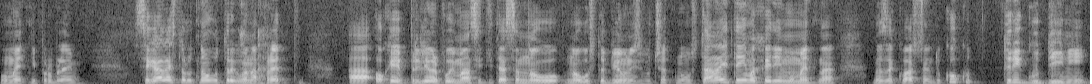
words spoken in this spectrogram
моментни проблеми. Сега Лестър отново тръгва напред. А, окей, при Ливърпул и Ман Сити те са много, много стабилни звучат, но останалите имаха един момент на, на заклащане. Доколко три години,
